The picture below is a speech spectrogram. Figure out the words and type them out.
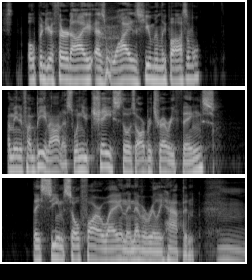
Just opened your third eye as wide as humanly possible. I mean, if I'm being honest, when you chase those arbitrary things, they seem so far away and they never really happen. Hmm.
